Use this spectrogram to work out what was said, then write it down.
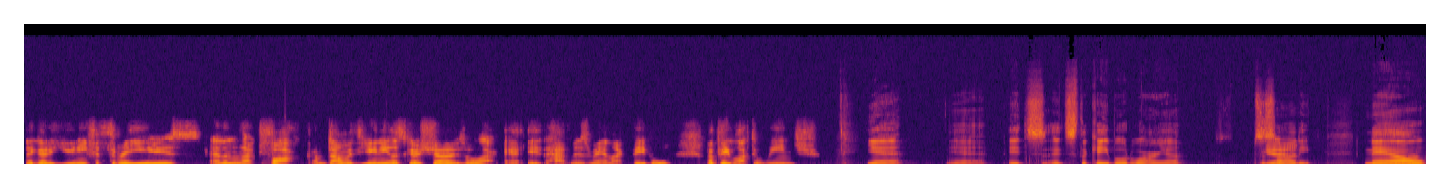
they go to uni for three years and then they're like fuck i'm done with uni let's go shows or like it, it happens man like people but people like to whinge Yeah, yeah. It's it's the keyboard warrior society. Now,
